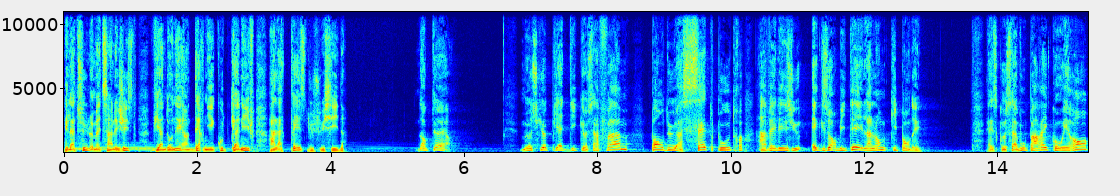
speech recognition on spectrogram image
Et là-dessus, le médecin légiste vient donner un dernier coup de canif à la thèse du suicide. Docteur, Monsieur Piette dit que sa femme, pendue à sept poutres, avait les yeux exorbités et la langue qui pendait. Est-ce que ça vous paraît cohérent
